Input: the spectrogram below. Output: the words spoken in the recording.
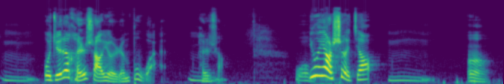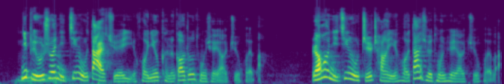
嗯，我觉得很少有人不玩，很少，我因为要社交。嗯。嗯，你比如说你进入大学以后，你有可能高中同学要聚会吧，然后你进入职场以后，大学同学要聚会吧，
